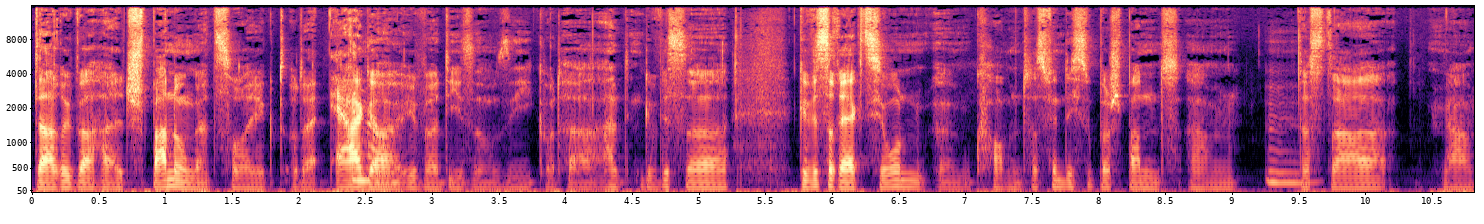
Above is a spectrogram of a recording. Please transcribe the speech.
darüber halt Spannung erzeugt oder Ärger genau. über diese Musik oder halt eine gewisse gewisse Reaktion ähm, kommt. Das finde ich super spannend, ähm, mhm. dass da ja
